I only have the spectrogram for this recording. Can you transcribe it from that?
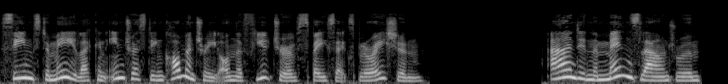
Seems to me like an interesting commentary on the future of space exploration. And in the men's lounge room,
